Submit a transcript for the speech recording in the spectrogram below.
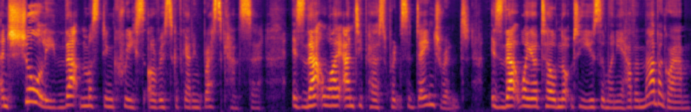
and surely that must increase our risk of getting breast cancer. Is that why antiperspirants are dangerous? Is that why you're told not to use them when you have a mammogram?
